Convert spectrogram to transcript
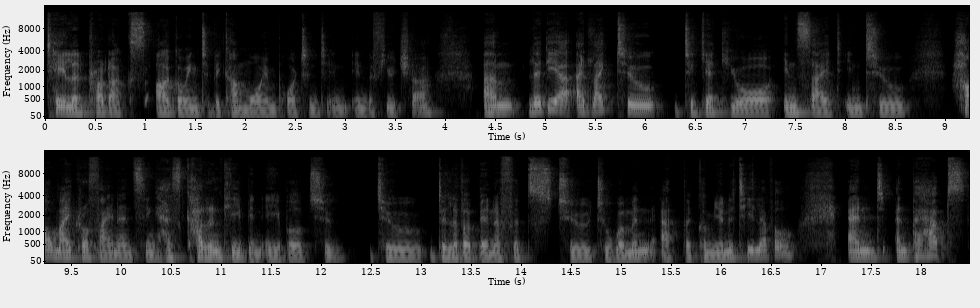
tailored products are going to become more important in, in the future. Um, Lydia, I'd like to, to get your insight into how microfinancing has currently been able to to deliver benefits to to women at the community level and and perhaps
